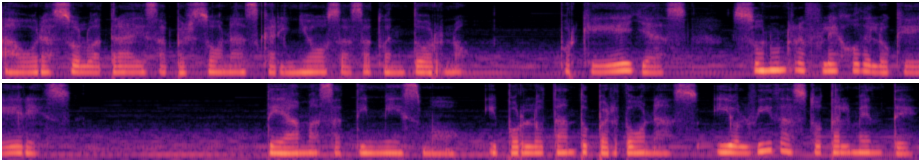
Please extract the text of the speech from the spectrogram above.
Ahora solo atraes a personas cariñosas a tu entorno porque ellas son un reflejo de lo que eres te amas a ti mismo y por lo tanto perdonas y olvidas totalmente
